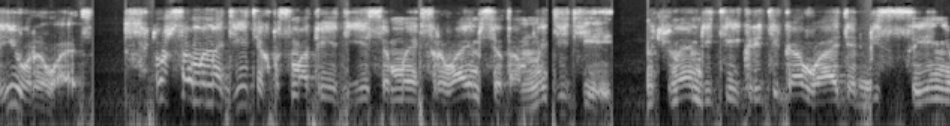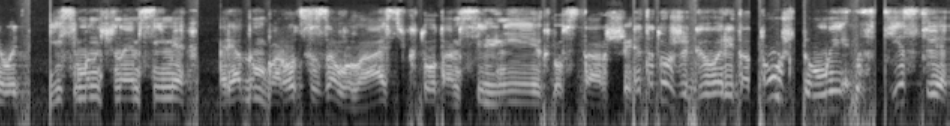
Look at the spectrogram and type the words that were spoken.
и вырывается. То же самое на детях посмотреть, если мы срываемся там на детей начинаем детей критиковать, обесценивать, если мы начинаем с ними рядом бороться за власть, кто там сильнее, кто старше, это тоже говорит о том, что мы в детстве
